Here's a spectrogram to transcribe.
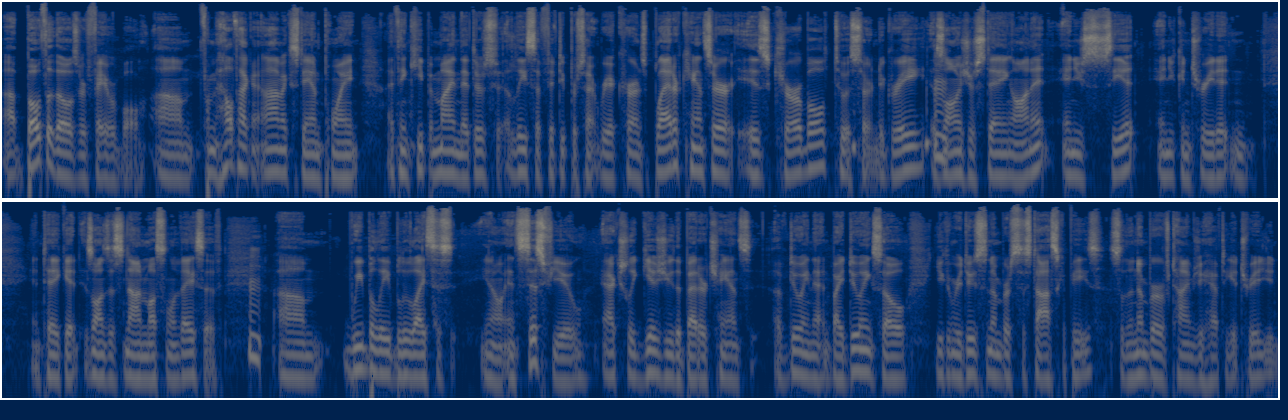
Uh, both of those are favorable. Um, from a health economic standpoint, I think keep in mind that there's at least a 50% reoccurrence. Bladder cancer is curable to a certain degree as long as you're staying on it and you see it and you can treat it and, and take it as long as it's non-muscle invasive. Um, we believe blue light, sys- you know, and Cysview actually gives you the better chance of doing that. And by doing so, you can reduce the number of cystoscopies. So the number of times you have to get treated, you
